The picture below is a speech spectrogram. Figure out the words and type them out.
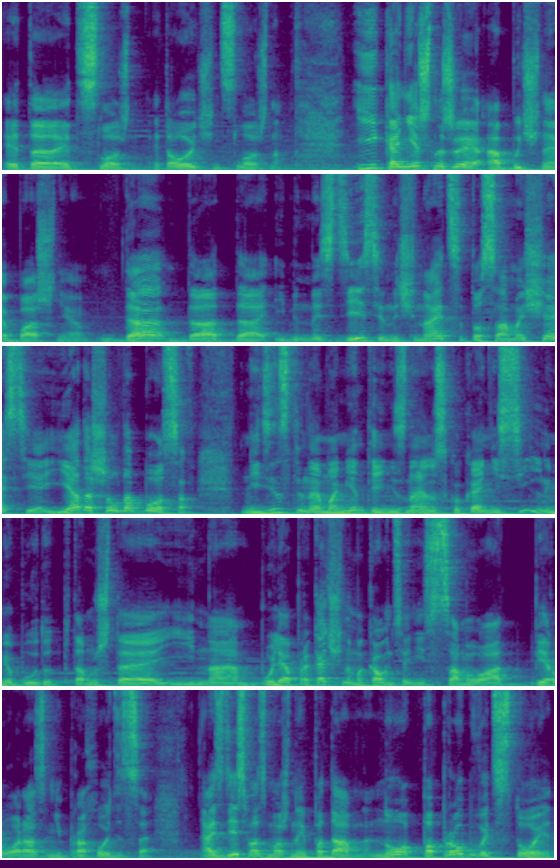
Это, это сложно. Это очень сложно. И, конечно же, обычная башня. Да, да, да, именно здесь и начинается то самое счастье. Я дошел до боссов. Единственный момент, я не знаю, насколько они сильными будут, потому что и на более прокачанном аккаунте они с самого первого раза не проходятся. А здесь, возможно, и подавно. Но попробовать стоит.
